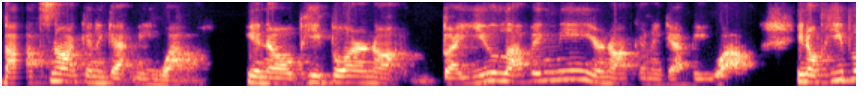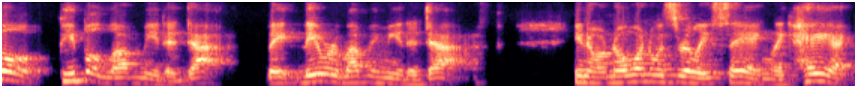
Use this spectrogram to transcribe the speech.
that's not going to get me well. You know people are not by you loving me you're not going to get me well. You know people people love me to death. They they were loving me to death. You know no one was really saying like hey I,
